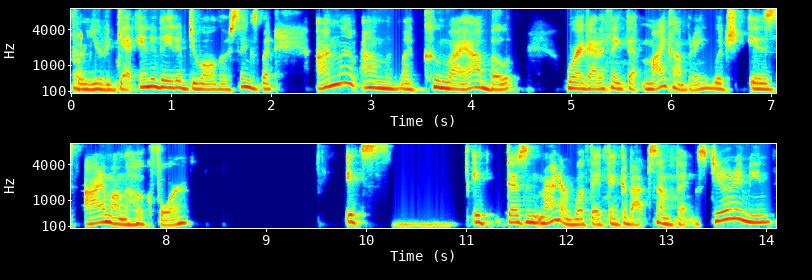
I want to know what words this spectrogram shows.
for you to get innovative, do all those things. But I'm not on like kumbaya boat where I got to think that my company, which is I'm on the hook for, it's it doesn't matter what they think about some things. Do you know what I mean?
